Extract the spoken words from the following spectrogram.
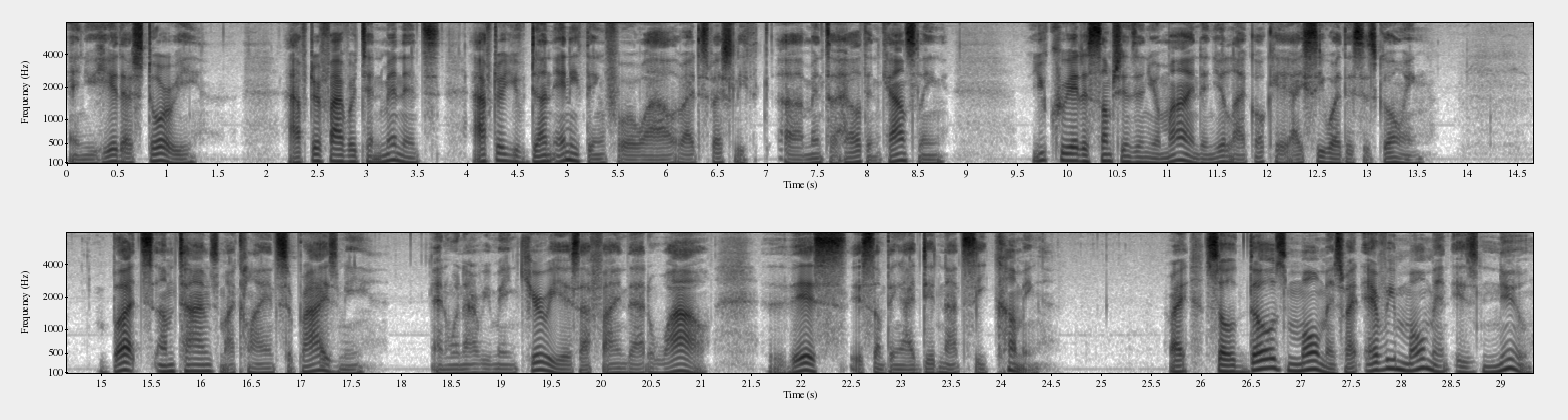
and you hear their story, after five or 10 minutes, after you've done anything for a while, right, especially uh, mental health and counseling, you create assumptions in your mind and you're like, okay, I see where this is going. But sometimes my clients surprise me. And when I remain curious, I find that, wow, this is something I did not see coming. Right? So those moments, right? Every moment is new.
